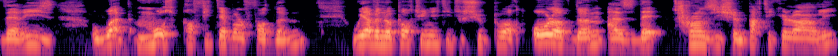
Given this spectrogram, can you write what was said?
there is what most profitable for them. We have an opportunity to support all of them as they transition, particularly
